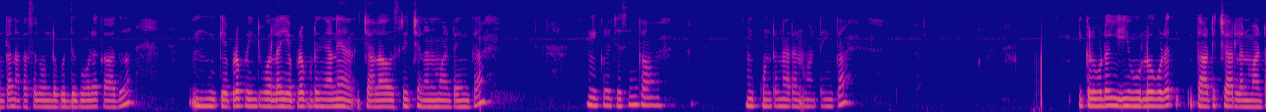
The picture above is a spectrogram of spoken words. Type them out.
ఇంకా నాకు అసలు ఉండబుద్ధి కూడా కాదు. ఇంకెప్పుడప్పుడు ఇంటికి వల్ల ఎప్పుడప్పుడు కానీ చాలా అవసరించాను అనమాట ఇంకా. ఇక్కడ వచ్చేసి ఇంకా ముక్కుంటున్నారనమాట ఇంకా. ఇక్కడ కూడా ఈ ఊర్లో కూడా తాటిచార్లు అనమాట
